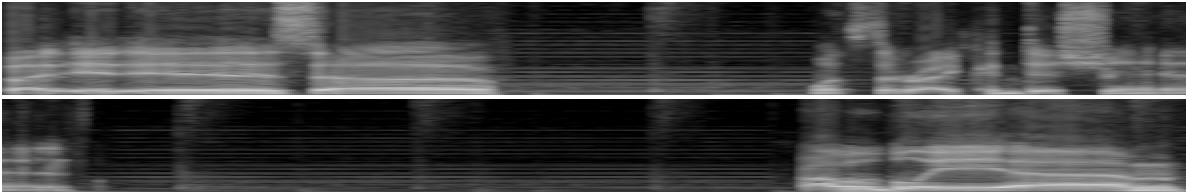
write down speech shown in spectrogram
but it is uh, what's the right condition? Probably um,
